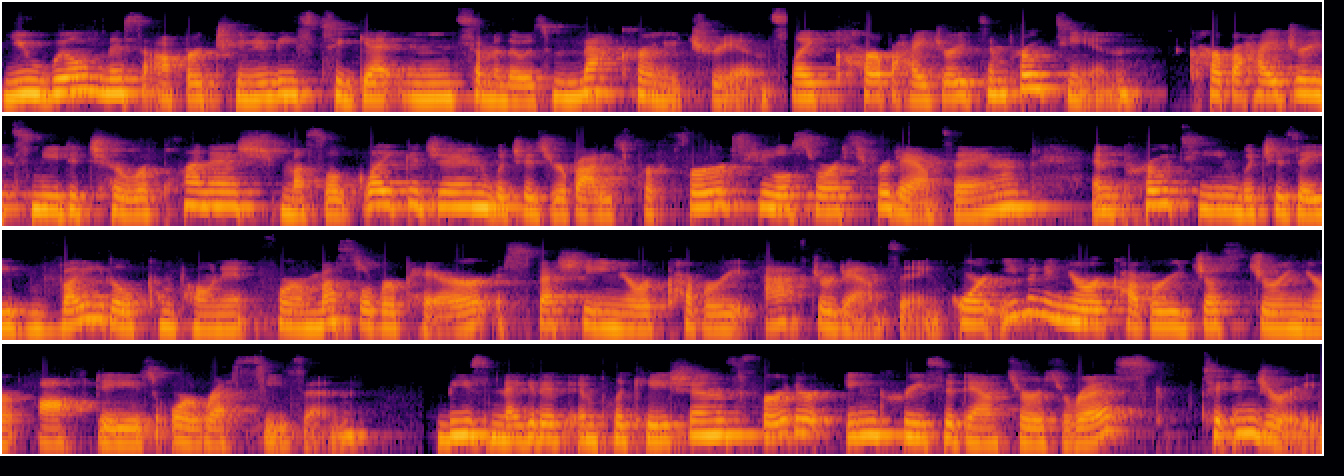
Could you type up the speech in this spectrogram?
you will miss opportunities to get in some of those macronutrients like carbohydrates and protein carbohydrates needed to replenish muscle glycogen, which is your body's preferred fuel source for dancing, and protein, which is a vital component for muscle repair, especially in your recovery after dancing, or even in your recovery just during your off days or rest season. These negative implications further increase a dancer's risk to injury.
